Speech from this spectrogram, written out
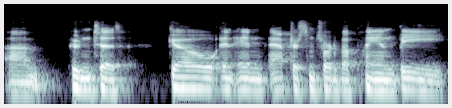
um, Putin to go and, and after some sort of a plan B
